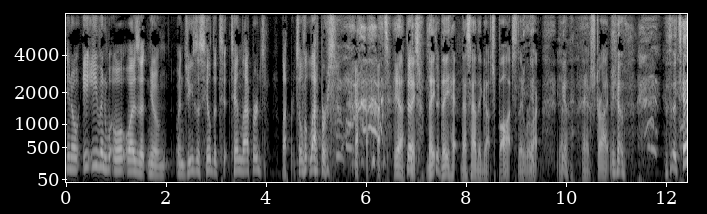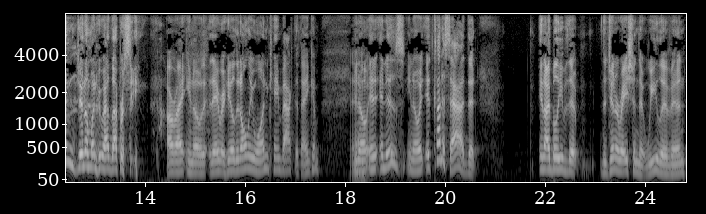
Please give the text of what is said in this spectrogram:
you know, even what was it, you know, when Jesus healed the t- 10 leopards, leopards, lepers. yeah, they, they, they ha- that's how they got spots. They were like, yeah, yeah. they had stripes. You know, the 10 gentlemen who had leprosy, all right, you know, they were healed, and only one came back to thank him. Yeah. You know, it, it is, you know, it, it's kind of sad that, and I believe that the generation that we live in,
